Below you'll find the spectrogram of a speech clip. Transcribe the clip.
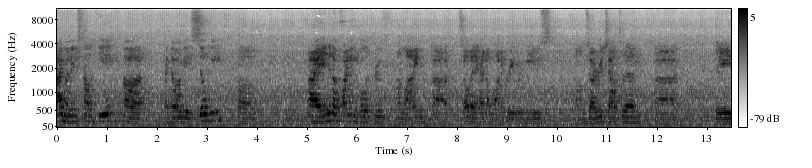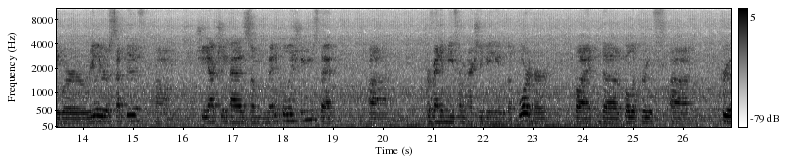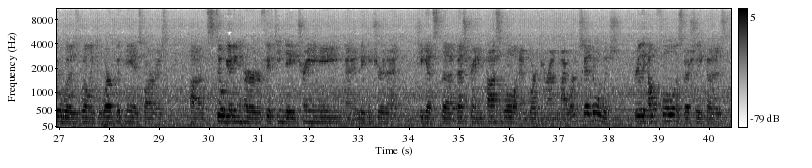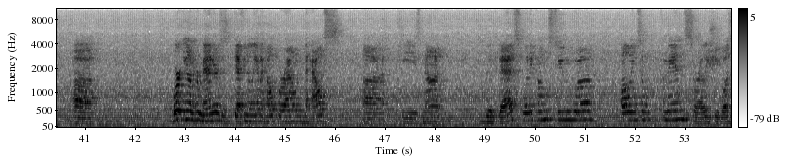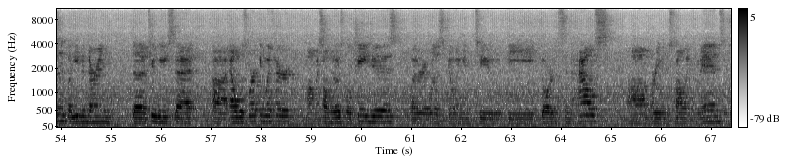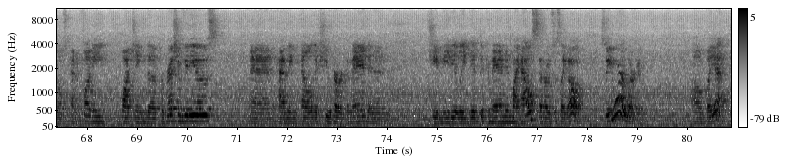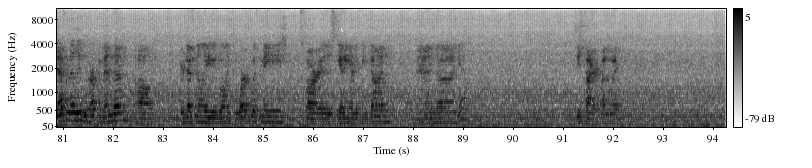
Hi, my name is Colin Keating. Uh, my dog is Sylvie. Um, I ended up finding Bulletproof online. Uh, I saw they had a lot of great reviews. Um, so I reached out to them. Uh, they were really receptive. Um, she actually has some medical issues that uh, prevented me from actually being able to board her, but the Bulletproof uh, crew was willing to work with me as far as uh, still getting her 15 day training and making sure that she gets the best training possible and working around my work schedule, which really helpful, especially because uh, working on her manners is definitely going to help around the house. Uh, he's not the best when it comes to uh, following some commands, or at least she wasn't, but even during the two weeks that uh, Elle was working with her, um, I saw noticeable changes, whether it was going into the doors in the house, um, or even just following commands. It was also kind of funny watching the progression videos and having Elle issue her a command, and then she immediately did the command in my house, and I was just like, oh, so you are learning. Um, but yeah, definitely would recommend them. Um, they're definitely willing to work with me as far as getting everything done. And uh, yeah. She's tired, by the way.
